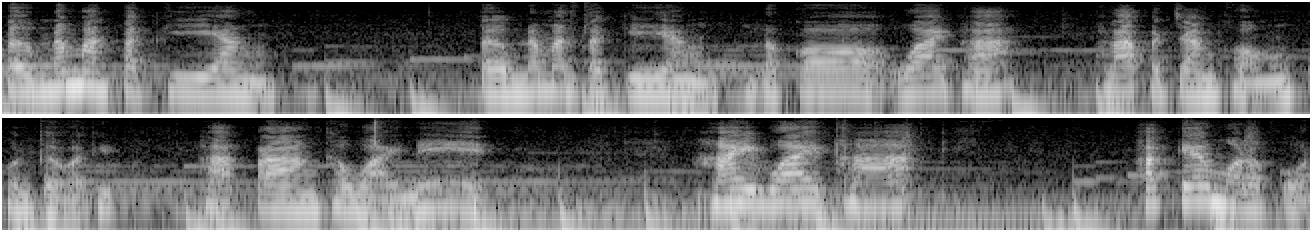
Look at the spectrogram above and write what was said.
เติมน้ำมันตะเกียง เติมน้ำมันตะเกียง แล้วก็ไหว้พระพระประจำของคนเกิดวันอาทิตย์พระปรางถวายเนตร ให้ไหว้พระพระแก้วมรกต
